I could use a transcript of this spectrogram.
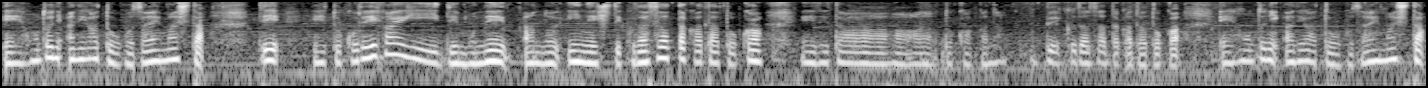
えー、本当にありがとうございました。で、えっ、ー、と、これ以外でもね、あの、いいねしてくださった方とか、えー、レターとかかな、でくださった方とか、え、本当にありがとうございました。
